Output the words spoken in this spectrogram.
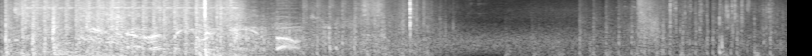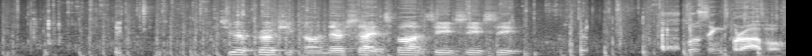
Friendly UAV inbound. Two approaching on their side spawn, See, see, see. Losing Bravo.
